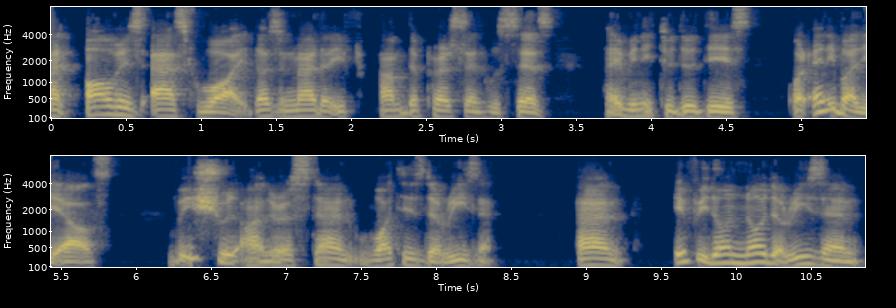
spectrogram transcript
and always ask why. It doesn't matter if I'm the person who says, hey, we need to do this, or anybody else. We should understand what is the reason. And if we don't know the reason,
